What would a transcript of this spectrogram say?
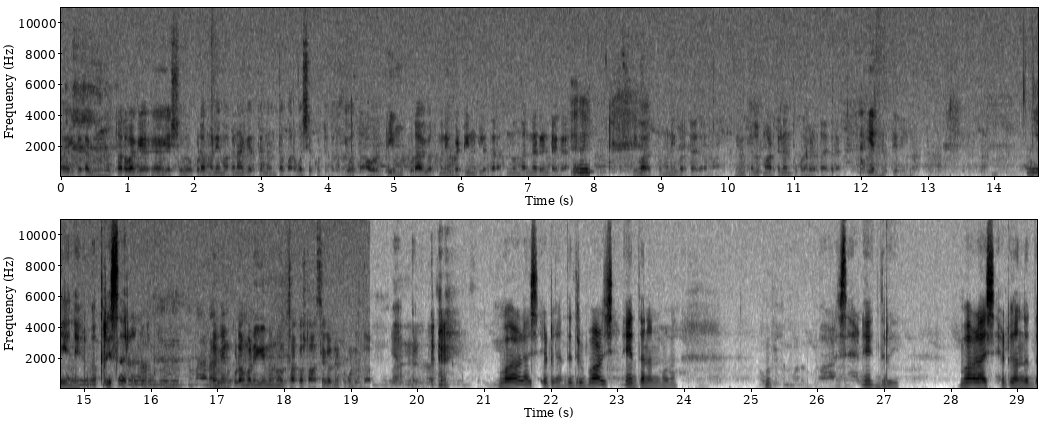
ಅವರಿಗೆ ನವೀನ್ ತರವಾಗಿ ಯಶ್ ಅವರು ಕೂಡ ಮನೆ ಮಗನಾಗಿರ್ತೇನೆ ಅಂತ ಭರವಸೆ ಕೊಟ್ಟಿದ್ರು ಇವತ್ತು ಅವ್ರ ಟೀಮ್ ಕೂಡ ಇವತ್ತು ಮನೆಗೆ ಭೇಟಿ ನೀಡಲಿದ್ದಾರೆ. ಹನ್ನೊಂದು ಹನ್ನೆರಡು ಗಂಟೆಗೆ. ಇವತ್ತು ಮನೆಗೆ ಬರ್ತಾ ಇದ್ದಾರಮ್ಮ ನಿಮ್ಗೆ ಹೆಲ್ಪ್ ಮಾಡ್ತೇನೆ ಅಂತ ಕೂಡ ಹೇಳ್ತಾ ಇದ್ದಾರೆ. ಏನು ಹೇಳ್ತೀರಿ? ಏನು ಹೇಳ್ಬೇಕ್ರಿ ಸರ್ ನಾವು ನವೀನ್ ಕೂಡ ಮನೆಗೆ ಏನೋ ಸಾಕಷ್ಟು ಆಸೆಗಳನ್ನ ಇಟ್ಕೊಂಡಿದ್ದ ಭಾಳ ಆಸೆ ಇಟ್ಕೊಂತಿದ್ರು ಭಾಳ ಶಾಣೆ ಇದ್ದ ನನ್ನ ಮಗ. ಭಾಳ ಶಾಣೆ ಇದ್ರಿ. ಭಾಳ ಆಸೆ ಇಟ್ಕೊಂಡಿದ್ದ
